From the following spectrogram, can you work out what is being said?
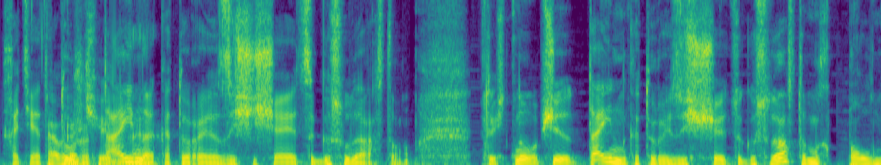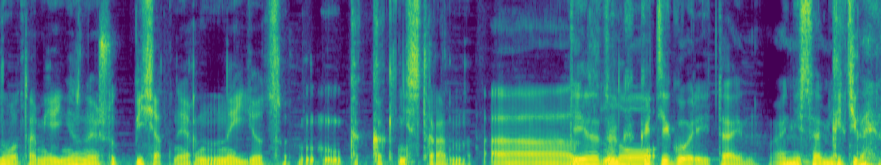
хотя это а тоже врачебная. тайна, которая защищается государством. То есть, ну, вообще, тайн, которые защищаются государством, их полно. Там, я не знаю, штук 50, наверное, найдется, как, как ни странно. А, И это но... только категории тайн, а не самих Катег... тайн.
